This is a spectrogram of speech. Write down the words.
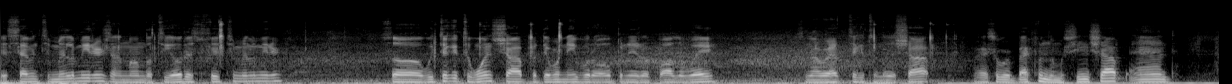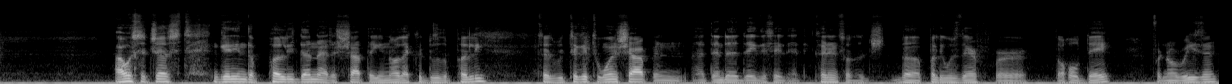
is 17 millimeters and on the toyota is 15 millimeters. So we took it to one shop but they weren't able to open it up all the way. So now we have to take it to another shop. All right so we're back from the machine shop and i would suggest getting the pulley done at a shop that you know that could do the pulley because we took it to one shop and at the end of the day they said that they couldn't. So the, the pulley was there for the whole day for no reason.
